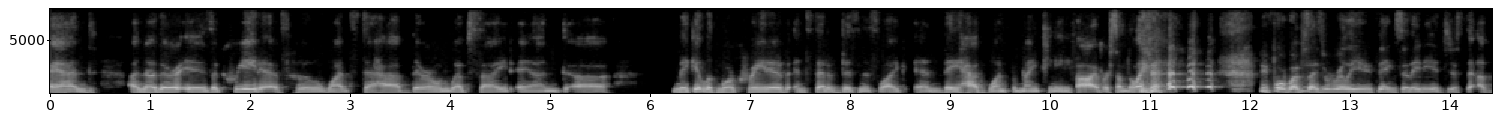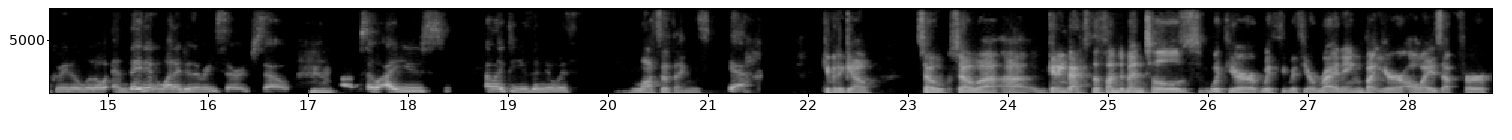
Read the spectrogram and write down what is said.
and another is a creative who wants to have their own website and uh, make it look more creative instead of business like. And they had one from 1985 or something like that before websites were really anything. So they needed just to upgrade a little, and they didn't want to do the research. So, mm-hmm. um, so I use I like to use the newest. Lots of things. Yeah. Give it a go. So, so uh, uh, getting back to the fundamentals with your with with your writing, but you're always up for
